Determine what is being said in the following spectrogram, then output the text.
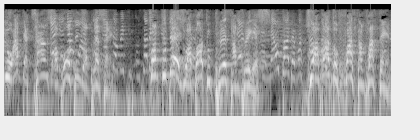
you have the chance of holding your blessing. ɛnyɛ sɛ wobɛtumi- nsa From today, you are about to pray some prayers. You are about to fast and fasting.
